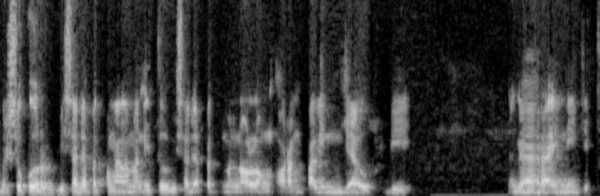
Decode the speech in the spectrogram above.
bersyukur bisa dapat pengalaman itu, bisa dapat menolong orang paling jauh di negara ini gitu.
